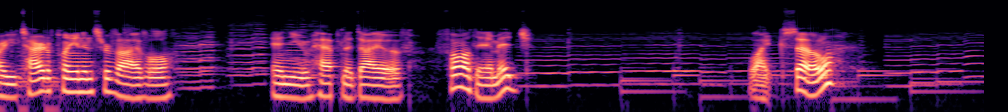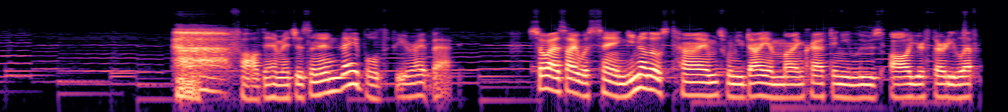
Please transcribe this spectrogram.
are you tired of playing in survival and you happen to die of fall damage? Like so. fall damage isn't enabled. Be right back. So as I was saying, you know those times when you die in Minecraft and you lose all your 30 left?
